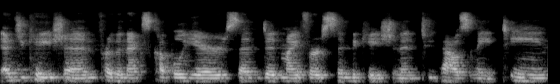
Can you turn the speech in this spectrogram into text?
education for the next couple years and did my first syndication in 2018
